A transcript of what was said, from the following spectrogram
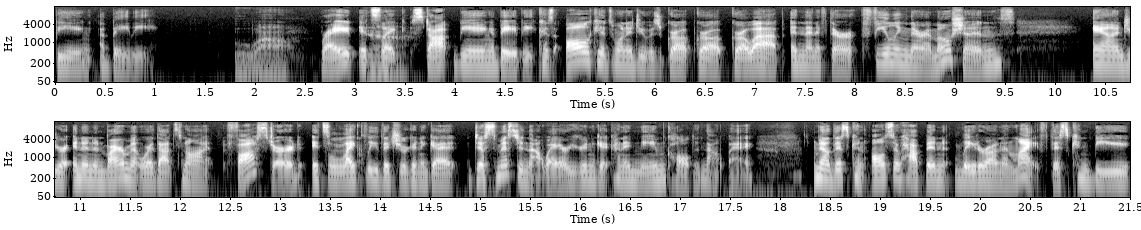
being a baby. Wow. right? It's Yeah. like stop being a baby because all kids want to do is grow up, grow up, grow up. And then if they're feeling their emotions and you're in an environment where that's not fostered, it's likely that you're going to get dismissed in that way or you're going to get kind of name called in that way. Now, this can also happen later on in life. This can be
